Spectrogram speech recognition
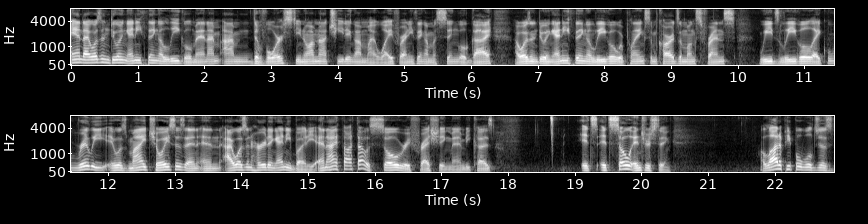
and I wasn't doing anything illegal, man. I'm I'm divorced, you know. I'm not cheating on my wife or anything. I'm a single guy. I wasn't doing anything illegal. We're playing some cards amongst friends. Weed's legal. Like really, it was my choices, and and I wasn't hurting anybody. And I thought that was so refreshing, man, because it's it's so interesting. A lot of people will just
